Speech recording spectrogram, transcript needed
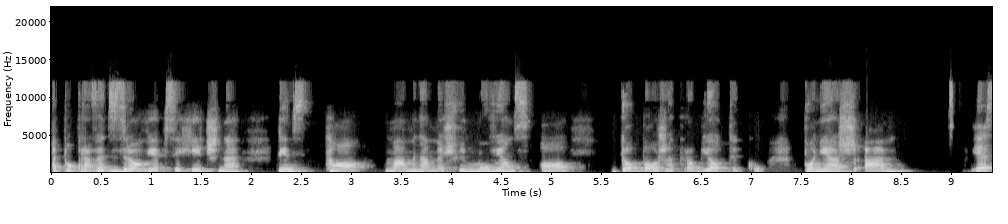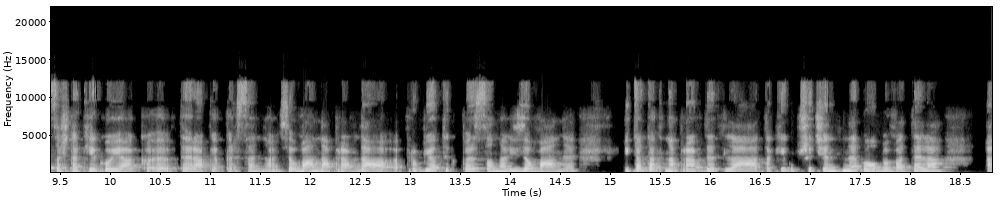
e, poprawiać zdrowie psychiczne, więc to mam na myśli mówiąc o doborze probiotyku, ponieważ jest coś takiego jak e, terapia personalizowana, prawda? Probiotyk personalizowany. I to tak naprawdę dla takiego przeciętnego obywatela e,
